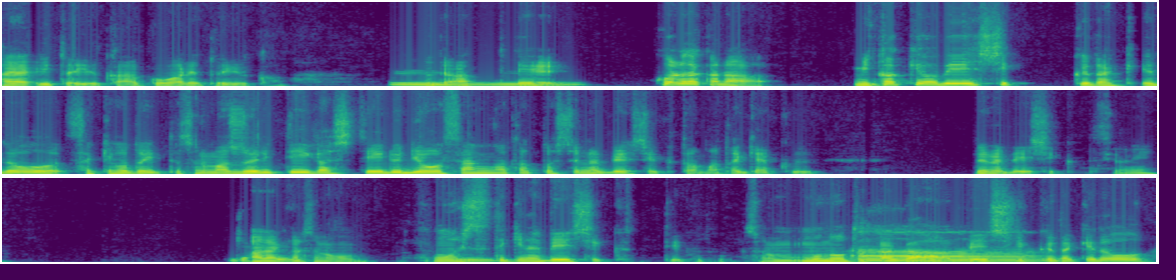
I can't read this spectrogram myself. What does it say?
流行りというか憧れというか、であって、これだから見かけはベーシックだけど、先ほど言ったそのマジョリティがしている量産型としてのベーシックとはまた逆でのベーシックですよね。あ、だからその本質的なベーシックっていうこと、うん、そのものとかがベーシックだけど、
